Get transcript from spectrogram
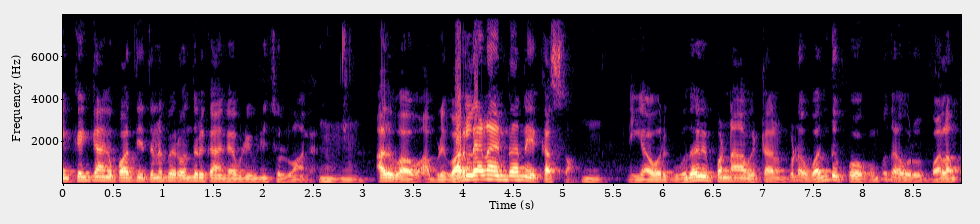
இங்கே அங்கே பார்த்து இத்தனை பேர் வந்திருக்காங்க அப்படி இப்படின்னு சொல்லுவாங்க. அது அப்படி வரலைன்னா இருந்தானே கஷ்டம். நீங்கள் அவருக்கு உதவி பண்ணாவிட்டாலும் கூட வந்து போகும்போது அவர் ஒரு பலம்.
